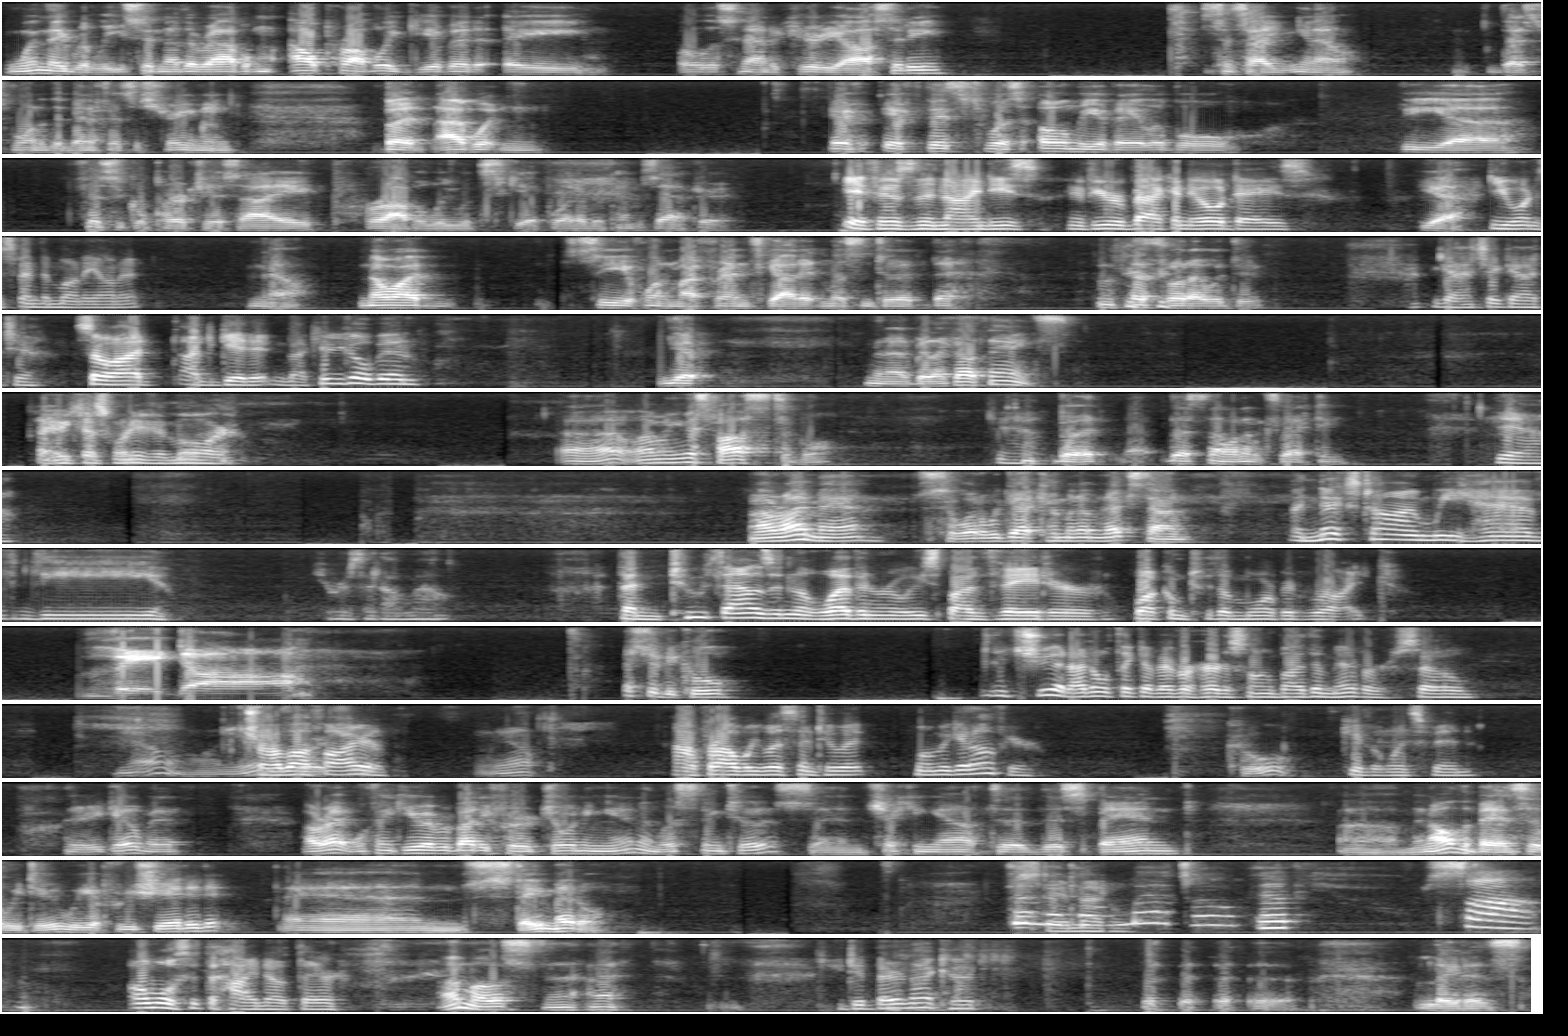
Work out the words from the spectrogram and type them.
when they release another album, I'll probably give it a, a listen out of curiosity, since I, you know, that's one of the benefits of streaming. But I wouldn't. If if this was only available via physical purchase, I probably would skip whatever comes after it. If it was the 90s, if you were back in the old days, Yeah, you wouldn't spend the money on it. no, no, I'd see if one of my friends got it and listen to it. That's what I would do. Gotcha, gotcha. So I'd, I'd get it and be like, here you go, Ben. Yep. And then I'd be like, oh, thanks. I think that's one even more. Uh, I mean, it's possible, Yeah, but that's not what I'm expecting. yeah. All right, man. So what do we got coming up next time? And next time we have the, here is that album out? The 2011 release by Vader, Welcome to the Morbid Reich. Vader. That should be cool. It should. I don't think I've ever heard a song by them ever. So No. Trial by Fire. Yeah. I'll probably listen to it when we get off here. Cool. Give it one spin. There you go, man. All right. Well, thank you everybody for joining in and listening to us and checking out uh, this band um, and all the bands that we do. We appreciated it. And stay metal. Stay metal. metal have you sung? Almost hit the high note there. Almost. Uh-huh. You did better than I could. Laters.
